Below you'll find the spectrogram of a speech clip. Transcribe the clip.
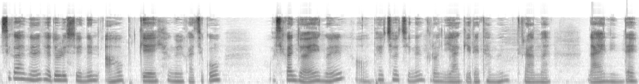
시간을 되돌릴 수 있는 아홉 개의 향을 가지고 시간 여행을 어, 펼쳐지는 그런 이야기를 담은 드라마 나인인데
